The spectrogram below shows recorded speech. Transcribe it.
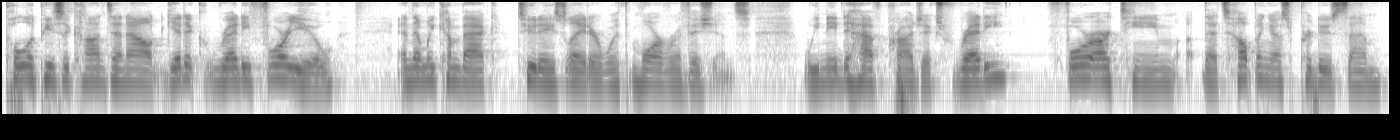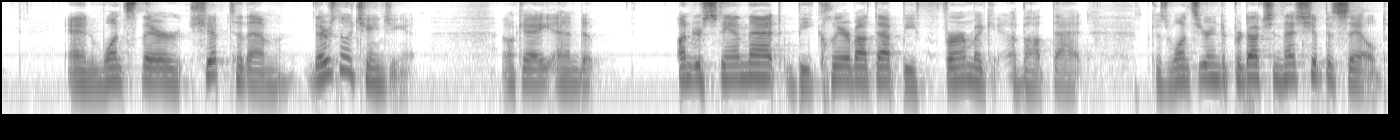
pull a piece of content out, get it ready for you, and then we come back two days later with more revisions. We need to have projects ready for our team that's helping us produce them. And once they're shipped to them, there's no changing it. Okay. And understand that, be clear about that, be firm about that. Because once you're into production, that ship has sailed.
